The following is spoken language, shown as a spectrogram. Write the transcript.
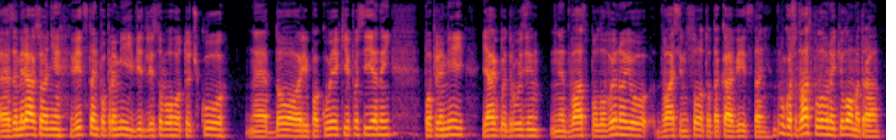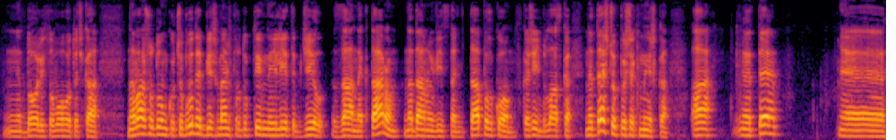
заміряв сьогодні відстань по прямій від лісового точку е, до ріпаку, який посіяний. По прямій, якби, друзі, 2,5, 2,700 така відстань. Ну, коротше, 2,5 кілометра до лісового точка. На вашу думку, чи буде більш-менш продуктивний літ бджіл за нектаром на дану відстань та пилком? Скажіть, будь ласка, не те, що пише книжка, а е, те, е,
